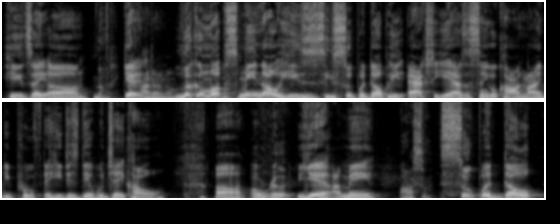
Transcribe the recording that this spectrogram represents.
He's a um no. yeah, I don't know. Look him up. Smino, he's he's super dope. He actually he has a single called 90 Proof that he just did with J. Cole. Uh, oh, really? Yeah, I mean awesome. Super dope.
